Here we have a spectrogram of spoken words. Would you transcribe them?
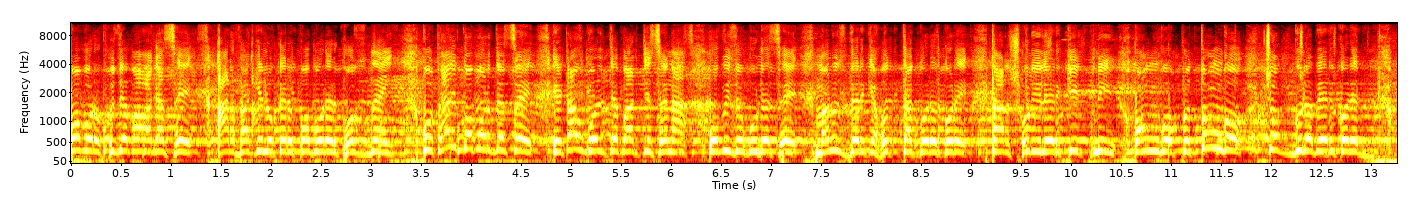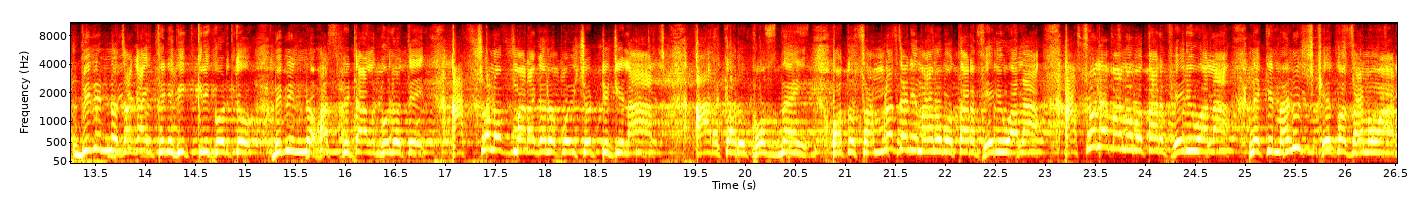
কবর খুঁজে পাওয়া গেছে, আর বাকি লোকের কবরের খোঁজ নেই। কোথায় কবর দেছে এটাও বলতে পারতেছে না। অভিযোগ উঠেছে, মানুষদেরকে হত্যা করে করে তার শরীরের কিডনি, অঙ্গ প্রত্যঙ্গ, চোখগুলো বের করে বিভিন্ন জায়গায় তিনি বিক্রি করত, বিভিন্ন হসপিটালগুলোতে। আটশো লোক মারা গেল, পঁয়ষট্টিটি লাশ, আর কারও খোঁজ নাই। অথচ আমরা জানি মানবতার ফেরিওয়ালা। আসলে মানবতার ফেরিওয়ালা নাকি মানুষ খেত জানোয়ার?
